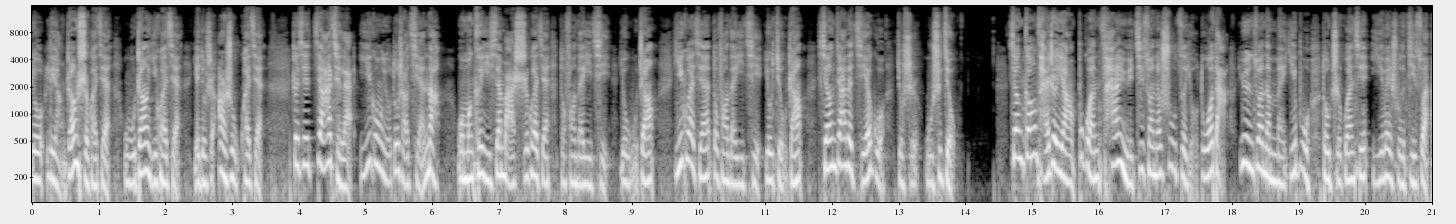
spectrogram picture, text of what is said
有两张十块钱，五张一块钱，也就是二十五块钱。这些加起来一共有多少钱呢？我们可以先把十块钱都放在一起，有五张；一块钱都放在一起，有九张。相加的结果就是五十九。像刚才这样，不管参与计算的数字有多大，运算的每一步都只关心一位数的计算，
